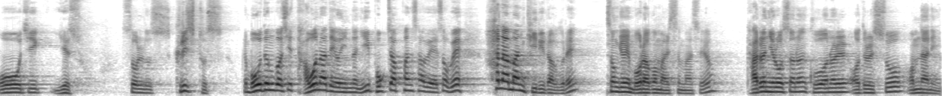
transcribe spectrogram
오직 예수 솔루스 크리스투스 모든 것이 다원화되어 있는 이 복잡한 사회에서 왜 하나만 길이라고 그래? 성경이 뭐라고 말씀하세요? 다른 이로서는 구원을 얻을 수 없나니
